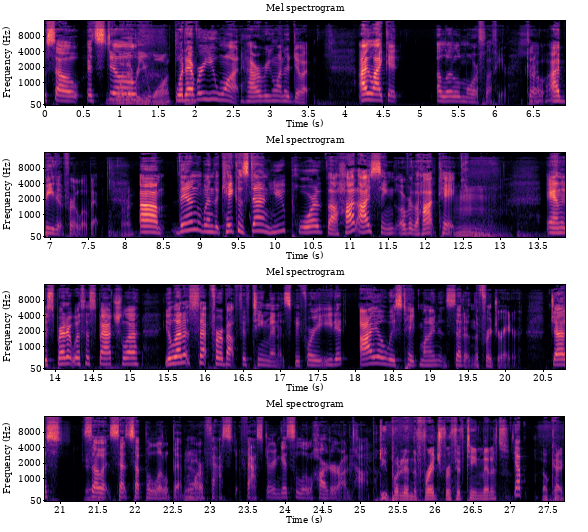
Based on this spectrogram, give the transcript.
So it's still whatever you want. whatever you want, however you want to do it. I like it a little more fluffier. So I beat it for a little bit. Um, then when the cake is done, you pour the hot icing over the hot cake. And you spread it with a spatula. You let it set for about 15 minutes before you eat it. I always take mine and set it in the refrigerator just so it sets up a little bit more fast, faster and gets a little harder on top. Do you put it in the fridge for 15 minutes? Yep. Okay.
